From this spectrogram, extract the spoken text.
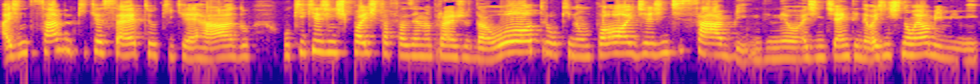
a gente sabe o que, que é certo e o que, que é errado, o que, que a gente pode estar tá fazendo para ajudar o outro, o que não pode, a gente sabe, entendeu? A gente já entendeu, a gente não é o mimimi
